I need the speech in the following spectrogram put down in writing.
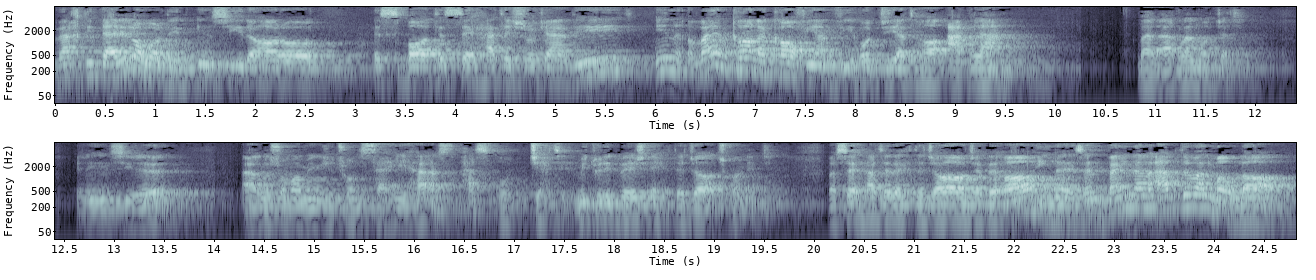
وقتی دلیل آوردید این سیره ها رو اثبات صحتش رو کردید این و امکان کافیان فی حجیت ها عقلا. بله عقلا حجت. یعنی این سیره عقل شما میگه که چون صحیح هست پس حجته. می‌تونید بهش احتجاج کنید. و صحت الاحتجاج به این ازن بین العبد و المولا.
